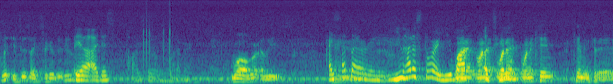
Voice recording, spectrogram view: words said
wait, is this like second video? Yeah, I just paused it and whatever. Well, we're at least. I said that already. You had a story. You When I, bought when a I, when I, when I came came in today,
